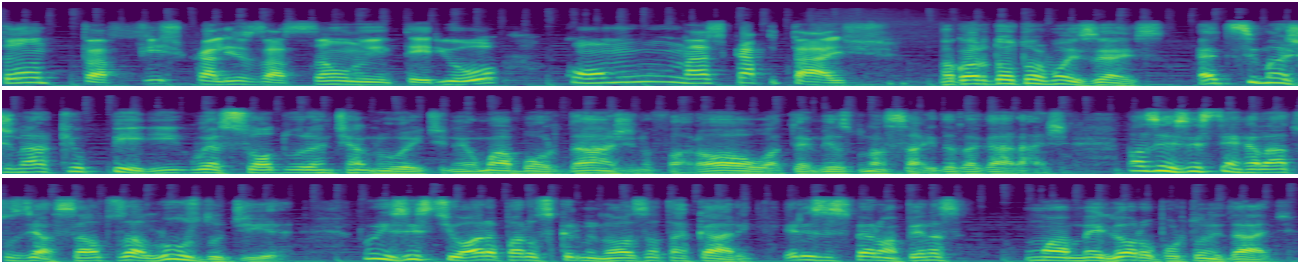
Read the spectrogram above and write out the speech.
tanta fiscalização no interior como nas capitais. Agora, doutor Moisés, é de se imaginar que o perigo é só durante a noite, né? Uma abordagem no farol, até mesmo na saída da garagem. Mas existem relatos de assaltos à luz do dia. Não existe hora para os criminosos atacarem. Eles esperam apenas uma melhor oportunidade.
